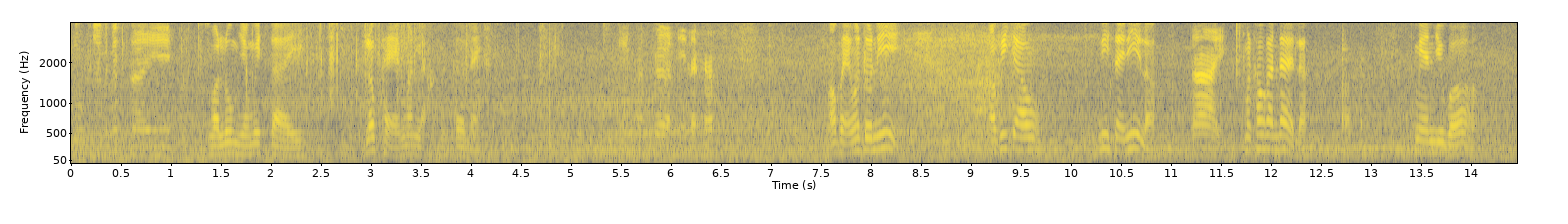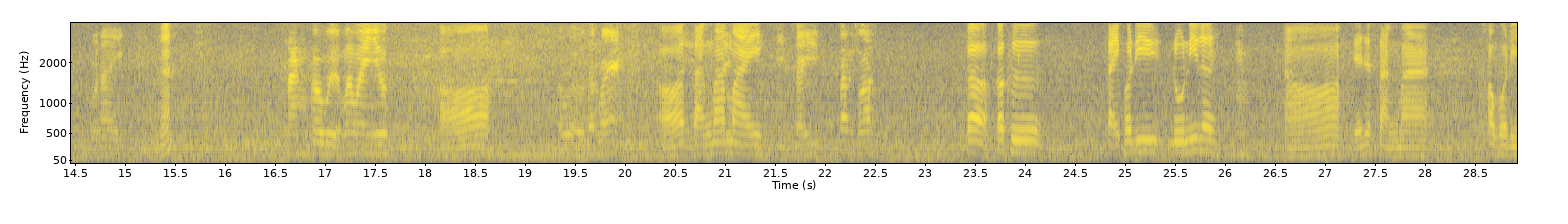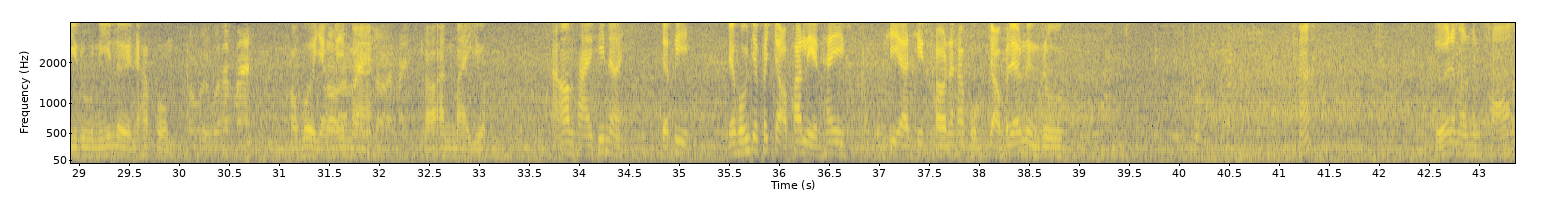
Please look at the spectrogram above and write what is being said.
รุ่นยังไม่ใส่วอลลุ่มยังไม่ใส่ แล้วแผงมันล่ะมันตัวไหนในพันเพื่อนนี่แหละครับเอาแผงมันตัวนี้ เอาพี่จะเอานี่ใส่นี่เหรอได้มันเข้ากันได้เหรอ แมนอยู่บ่ก็ได้ฮะสั่งเข้าเวอร์มาใหม่อยู่อ๋อเข้าเวอร์ท่านไหมอ๋อสั่งมาใหม่สิใส่ตั้งก่อนก็ก็คือใส่พอดีรูนี้เลยอืมอ๋อเดี๋ยวจะสั่งมาเข้าพอดีรูนี้เลยนะครับผมเข้าเวอร์ว่าท่านไหม cover ยังไม่มารออะไรรออันใหม่อยู่อะอ้อมถ่ายพี่หน่อยเดี๋ยวพี่เดี๋ยวผมจะไปเจาะพาเลทให้พี่อาชิตเขานะครับผมเจาะไปแล้วหนึ่งรู ฮะเออน้ำมันมันค้าง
